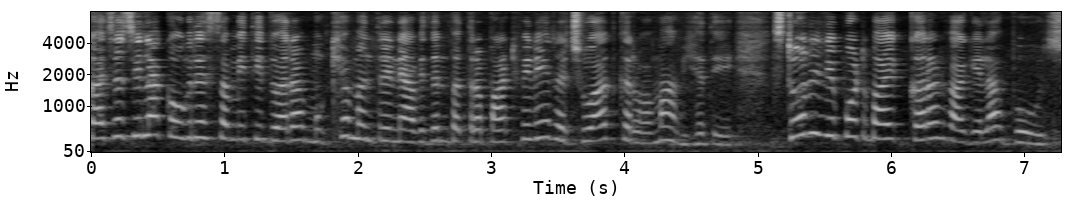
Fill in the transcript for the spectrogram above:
કચ્છ જિલ્લા કોંગ્રેસ સમિતિ દ્વારા મુખ્યમંત્રીને આવેદનપત્ર પાઠવીને રજૂઆત કરવામાં આવી હતી. Story report by Karan Vaghela Bhuj.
